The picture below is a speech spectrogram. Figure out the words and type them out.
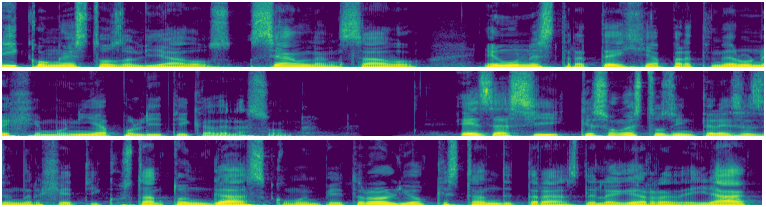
Y con estos aliados se han lanzado en una estrategia para tener una hegemonía política de la zona. Es así que son estos intereses energéticos, tanto en gas como en petróleo, que están detrás de la guerra de Irak,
